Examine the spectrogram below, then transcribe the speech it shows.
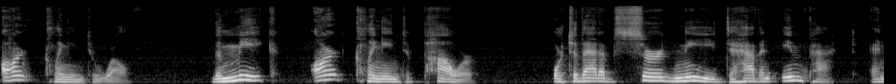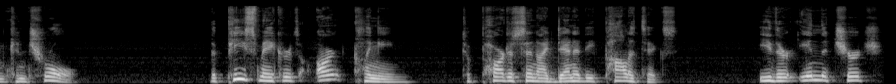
aren't clinging to wealth. The meek aren't clinging to power or to that absurd need to have an impact and control. The peacemakers aren't clinging to partisan identity politics, either in the church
